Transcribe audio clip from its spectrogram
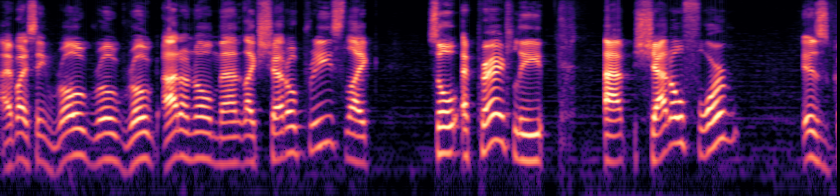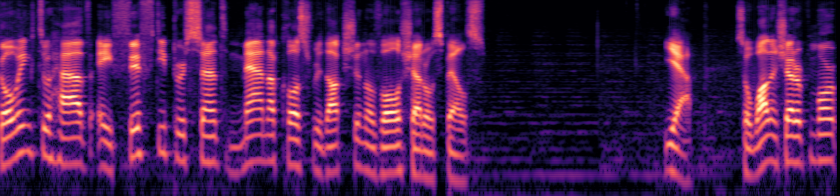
Everybody's saying rogue, rogue, rogue. I don't know, man. Like Shadow Priest, like... So apparently, uh, Shadow Form is going to have a 50% mana cost reduction of all Shadow spells. Yeah. So while in Shadow form,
